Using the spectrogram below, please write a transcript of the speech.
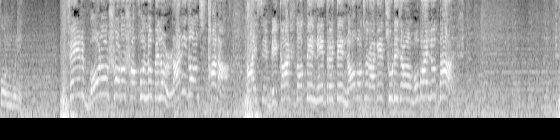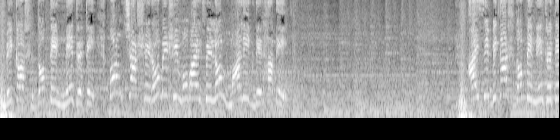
ফোনগুলি। ফের বড় সড় সাফল্য পেল রানীগঞ্জ থানা। আইসি বিকাশ দত্তের নেতৃত্বে ন বছর আগে চুরি যাওয়া মোবাইল উদ্ধার। বিকাশ দত্তের নেতৃত্বে পঞ্চাশেরও বেশি মোবাইল ফেল মালিকদের হাতে। আইসি বিকাশ দত্তের নেতৃত্বে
